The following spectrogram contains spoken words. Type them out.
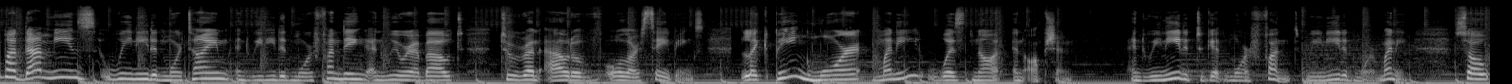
But that means we needed more time and we needed more funding and we were about to run out of all our savings. Like paying more money was not an option and we needed to get more fund. We needed more money. So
